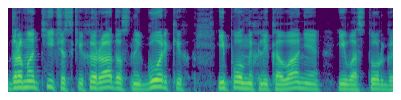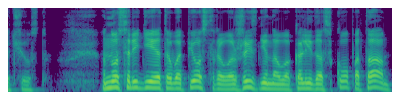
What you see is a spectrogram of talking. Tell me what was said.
драматических и радостных, горьких и полных ликования и восторга чувств. Но среди этого пестрого жизненного калейдоскопа там,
